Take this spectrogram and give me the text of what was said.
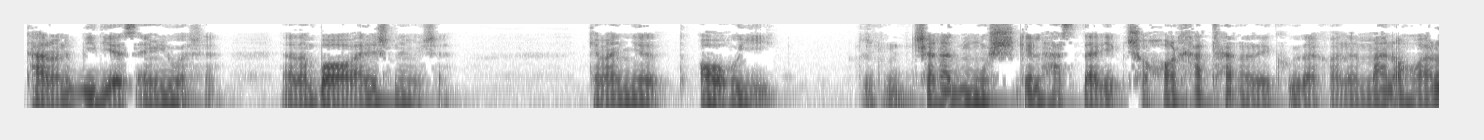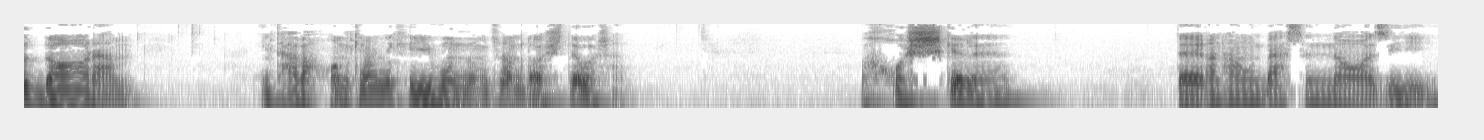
ترانه BDSMی باشه. آدم باورش نمیشه. که من یه آهویی. چقدر مشکل هست در یک چهار خط ترانه کودکانه. من آهوه رو دارم. این توهم که من یک حیوان رو می‌تونم داشته باشم. و خوشگله؟ دقیقا همون بحث نازی.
